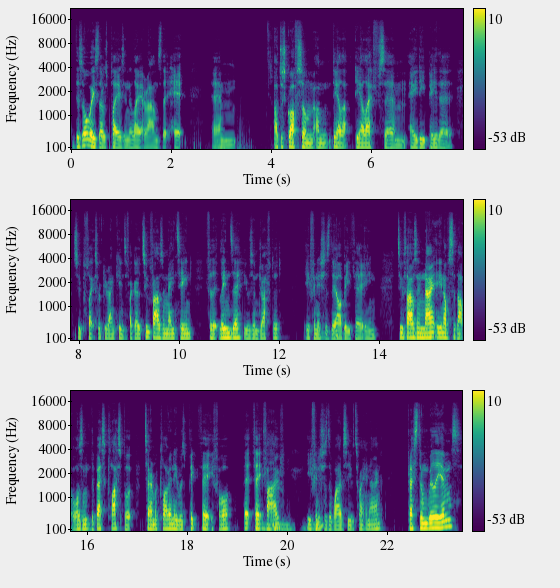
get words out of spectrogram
there's always those players in the later rounds that hit. Um, I'll just go off some on DL, DLF's um, ADP, the Superflex rookie rankings. If I go 2018, Phillip Lindsay, he was undrafted. He finishes the RB13. 2019, obviously that wasn't the best class, but Terry McLaurin, he was picked 34, uh, 35. Mm-hmm. He finishes the wide receiver 29. Preston Williams,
